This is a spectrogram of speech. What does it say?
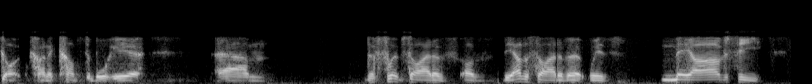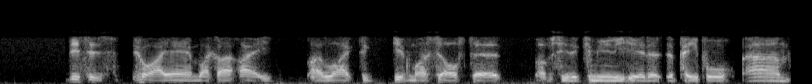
got kind of comfortable here. Um, the flip side of, of the other side of it with me, obviously, this is who I am. Like I, I, I like to give myself to obviously the community here, the, the people. Um,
